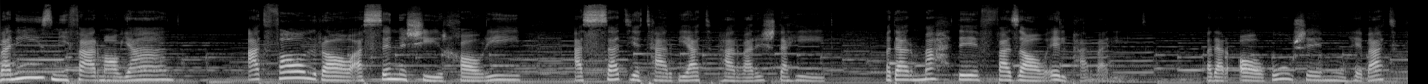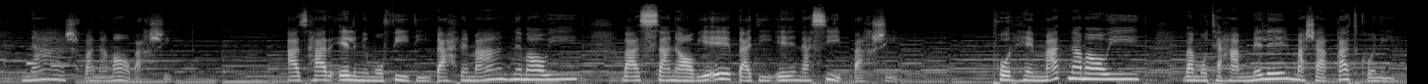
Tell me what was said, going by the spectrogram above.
و نیز می‌فرمایند اطفال را از سن شیرخواری از ثدی تربیت پرورش دهید و در مهد فضائل پرورید و در آغوش موهبت نشو و نما بخشید. از هر علم مفیدی بهرهمند نمایید و از صنایع بدیعه نصیب بخشید. پرهمت نمایید و متحمل مشقت کنید.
